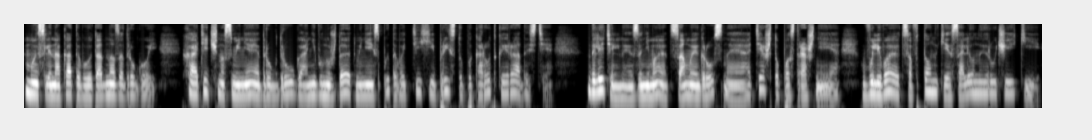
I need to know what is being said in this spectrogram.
Мысли накатывают одна за другой. Хаотично сменяя друг друга, они вынуждают меня испытывать тихие приступы короткой радости — Длительные занимают самые грустные, а те, что пострашнее, выливаются в тонкие соленые ручейки,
